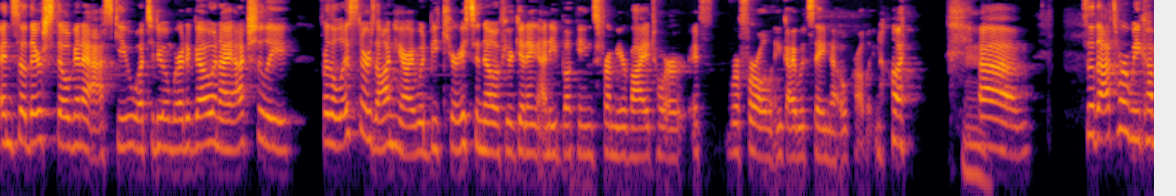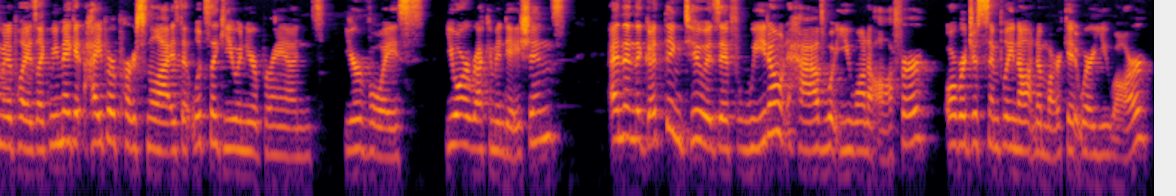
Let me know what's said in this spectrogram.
And so they're still going to ask you what to do and where to go. And I actually, for the listeners on here, I would be curious to know if you're getting any bookings from your Viator. If referral link, I would say no, probably not. Mm. Um, so that's where we come into play is like we make it hyper personalized. It looks like you and your brand, your voice, your recommendations. And then the good thing too is if we don't have what you want to offer, or we're just simply not in a market where you are,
